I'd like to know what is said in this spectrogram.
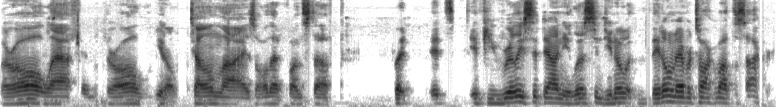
They're all laughing. They're all, you know, telling lies, all that fun stuff. But it's if you really sit down and you listen, you know they don't ever talk about the soccer.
